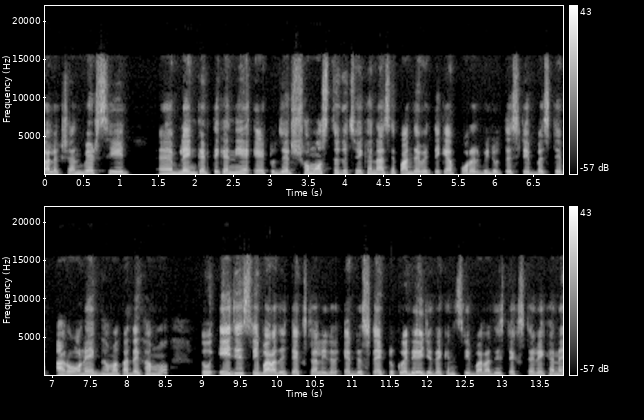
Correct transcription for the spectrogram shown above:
কালেকশন বেডশিট ব্ল্যাঙ্কেট থেকে নিয়ে এ টু জেড সমস্ত কিছু এখানে আছে। পাঞ্জাবির থেকে পরের ভিডিওতে স্টেপ বাই স্টেপ আরও অনেক ধামাকা দেখামু। তো এই যে শ্রী বালাজি টেক্সটাইল এটার অ্যাড্রেসটা একটু কয়ে দিই। এই যে দেখেন শ্রী বালাজি টেক্সটাইল এখানে।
